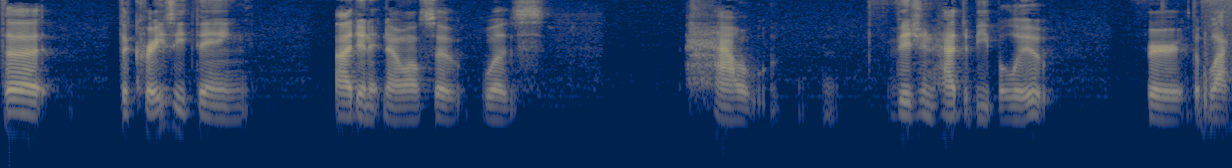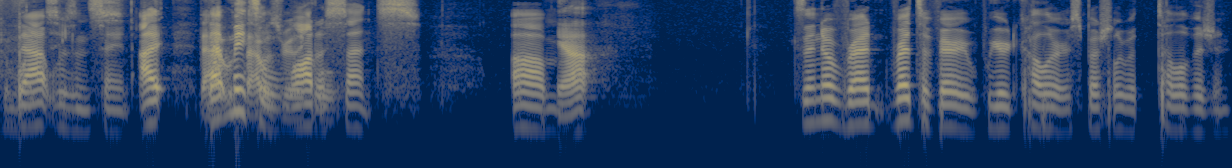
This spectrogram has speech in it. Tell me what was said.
the the crazy thing I didn't know also was how Vision had to be blue for the black and white. That was insane. I that, That was- makes that a really lot cool. of sense. Um, Yeah. Because I know red red's a very weird color, especially with television.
